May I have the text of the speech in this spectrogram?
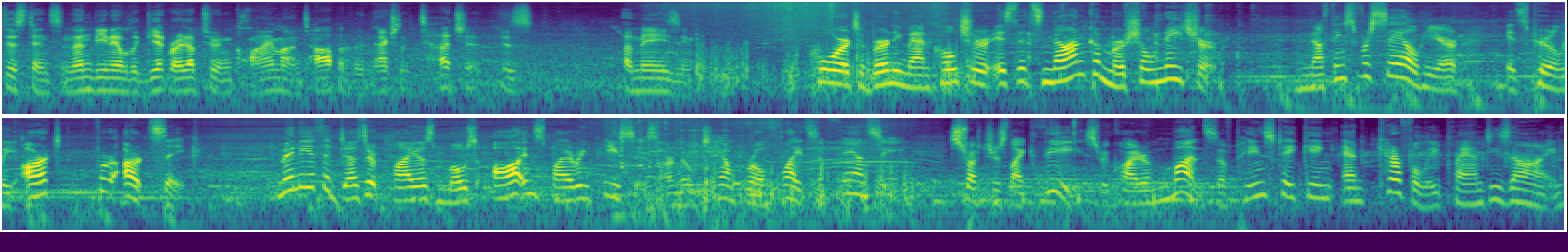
distance and then being able to get right up to it and climb on top of it and actually touch it is amazing. Core to Burning Man culture is its non commercial nature. Nothing's for sale here, it's purely art for art's sake. Many of the Desert Playa's most awe inspiring pieces are no temporal flights of fancy. Structures like these require months of painstaking and carefully planned design,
